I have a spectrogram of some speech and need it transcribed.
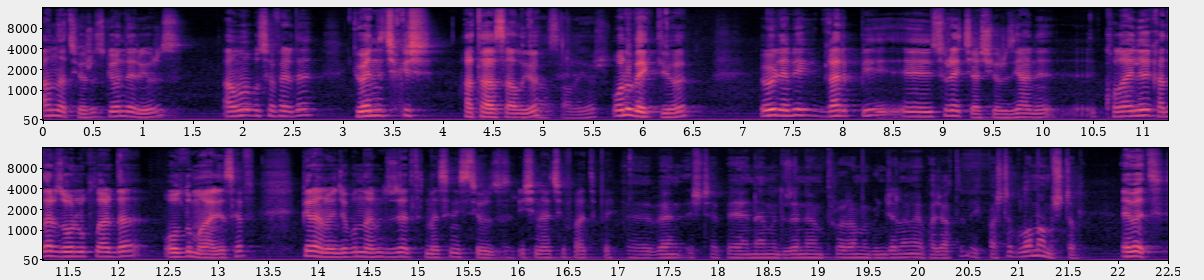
Anlatıyoruz, gönderiyoruz. Ama bu sefer de güvenli çıkış hatası alıyor. Hatası alıyor. Onu bekliyor. Öyle bir garip bir e, süreç yaşıyoruz. Yani e, kolaylığı kadar zorluklar da oldu maalesef. Bir an önce bunların düzeltilmesini istiyoruz işin açığı Fatih Bey. Ee, ben işte beğenme, düzenleme programı güncelleme yapacaktım. İlk başta bulamamıştım. Evet.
